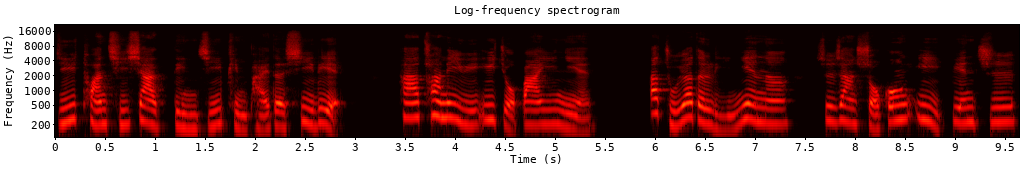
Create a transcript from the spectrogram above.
集团旗下顶级品牌的系列，它创立于一九八一年。它主要的理念呢是让手工艺编织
